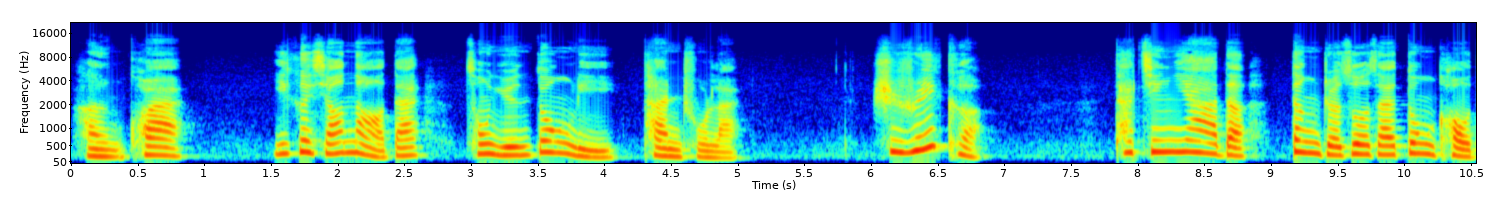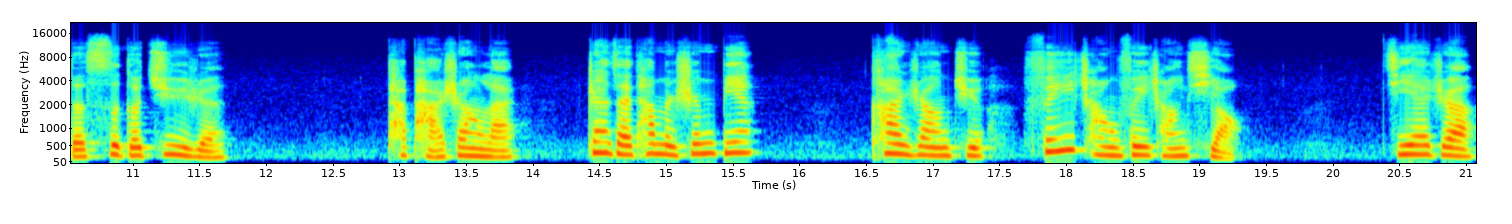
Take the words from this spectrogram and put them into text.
很快，一个小脑袋从云洞里探出来，是瑞克。他惊讶地瞪着坐在洞口的四个巨人。他爬上来，站在他们身边，看上去。非常非常小。接着，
